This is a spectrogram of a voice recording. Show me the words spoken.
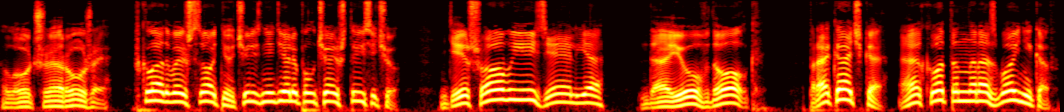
Лучшее оружие. Вкладываешь сотню, через неделю получаешь тысячу. Дешевые зелья. Даю в долг. Прокачка. Охота на разбойников.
